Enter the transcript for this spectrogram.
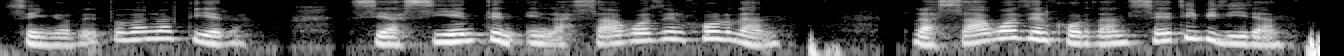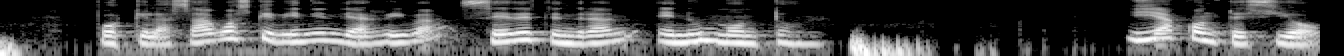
Señor de toda la tierra, se asienten en las aguas del Jordán, las aguas del Jordán se dividirán, porque las aguas que vienen de arriba se detendrán en un montón. Y aconteció,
